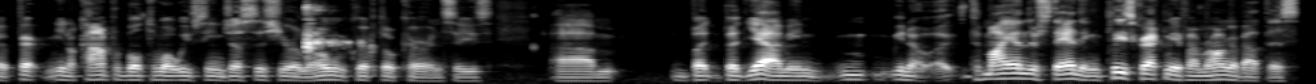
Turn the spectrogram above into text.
uh, you know, comparable to what we've seen just this year alone with cryptocurrencies. Um, but but yeah, I mean, you know, uh, to my understanding, please correct me if I'm wrong about this.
